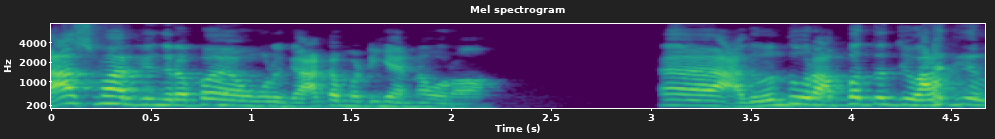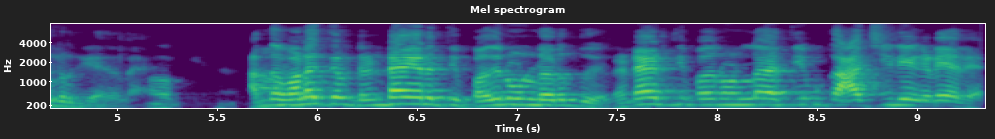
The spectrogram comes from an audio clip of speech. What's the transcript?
டாஸ்மார்க்குங்கிறப்ப உங்களுக்கு ஆட்டோமேட்டிக்கா என்ன வரும்? அது வந்து ஒரு 55 வழக்குகள் இருக்கு அதுல. அந்த வழக்குகள் ரெண்டாயிரத்தி பதினொன்னுல இருந்து ரெண்டாயிரத்தி பதினொன்னுல திமுக ஆட்சியிலே கிடையாது.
